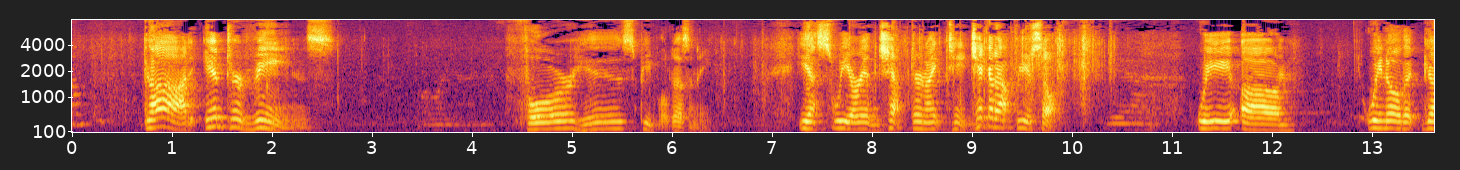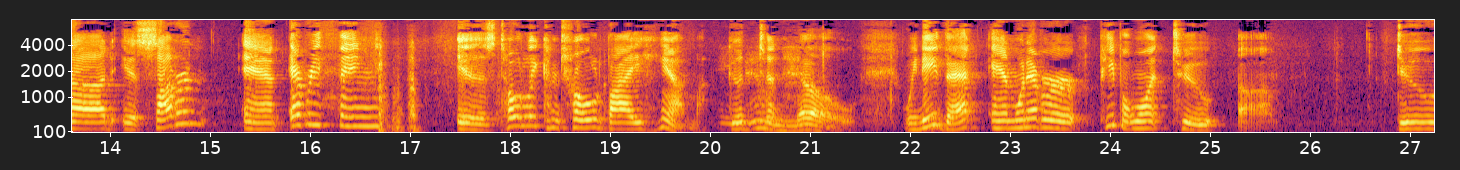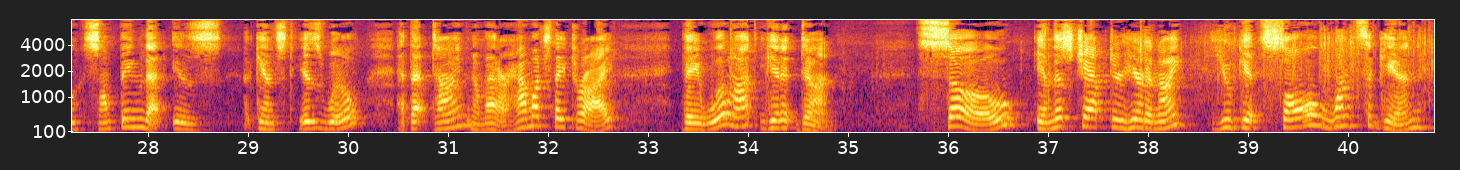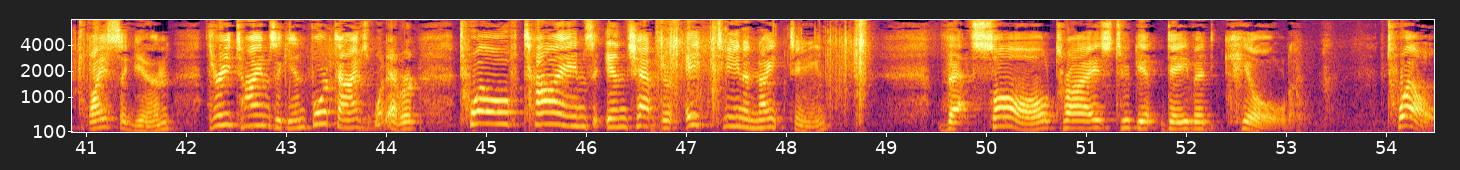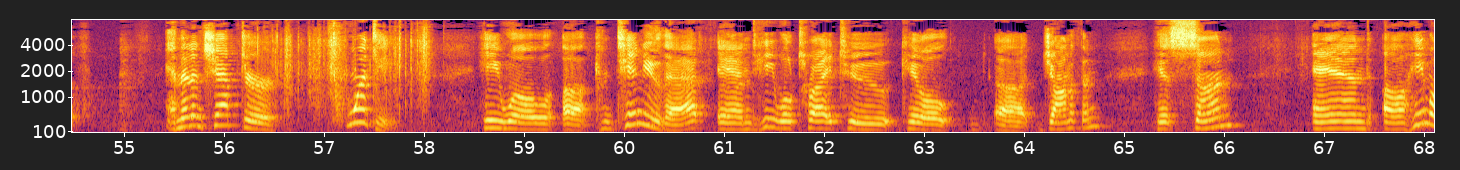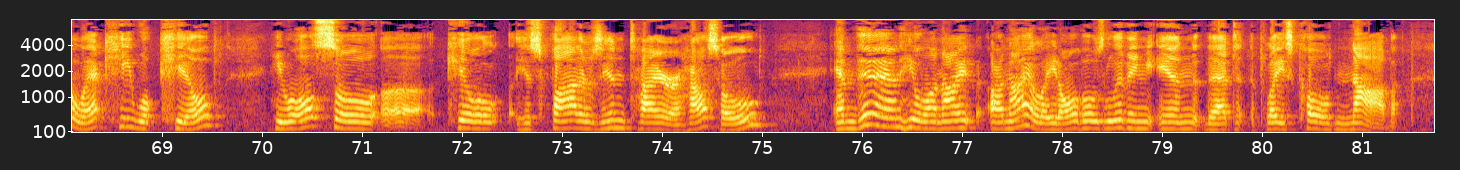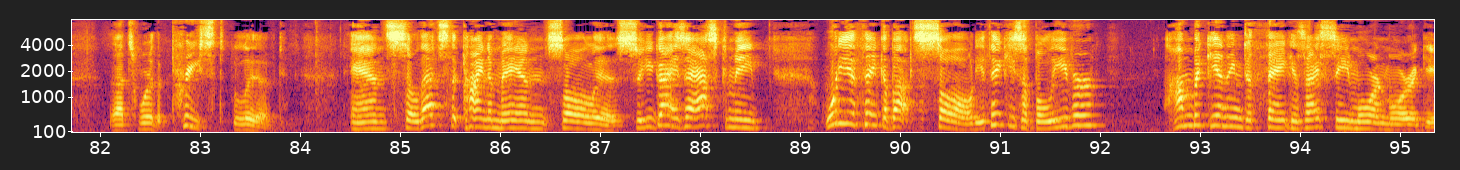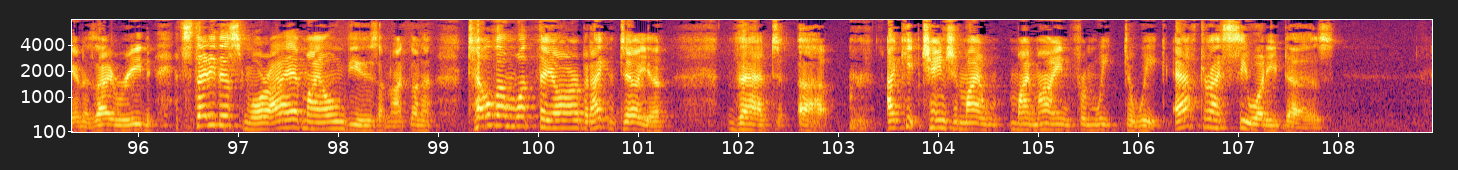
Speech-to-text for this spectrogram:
God intervenes for his people, doesn't he? Yes, we are in chapter 19. Check it out for yourself. We, um, we know that God is sovereign and everything is totally controlled by him. Good to know. We need that, and whenever people want to uh, do something that is against His will at that time, no matter how much they try, they will not get it done. So, in this chapter here tonight, you get Saul once again, twice again, three times again, four times, whatever, twelve times in chapter 18 and 19 that Saul tries to get David killed. Twelve. And then in chapter 20, he will uh, continue that and he will try to kill uh, Jonathan, his son, and Ahimelech he will kill. He will also uh, kill his father's entire household. And then he'll annihilate all those living in that place called Nob. That's where the priest lived. And so that's the kind of man Saul is. So you guys ask me, what do you think about Saul? Do you think he's a believer? I'm beginning to think, as I see more and more again, as I read and study this more, I have my own views. I'm not going to tell them what they are, but I can tell you that uh, I keep changing my my mind from week to week. After I see what he does,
